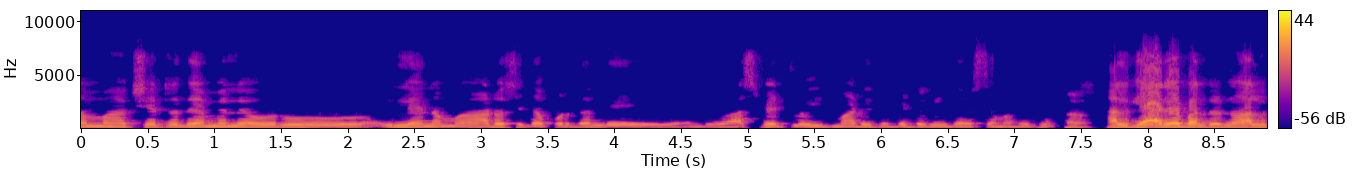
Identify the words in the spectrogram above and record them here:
ನಮ್ಮ ಕ್ಷೇತ್ರದ ಎಂ ಎಲ್ ಎ ಅವರು ಇಲ್ಲೇ ನಮ್ಮ ಆಡೋ ಸಿದ್ದಾಪುರದಲ್ಲಿ ಒಂದು ಹಾಸ್ಪಿಟ್ಲು ಇದ್ ಮಾಡಿದ್ರು ಬೆಡ್ಗಳ ವ್ಯವಸ್ಥೆ ಮಾಡಿದ್ರು. ಅಲ್ಲಿಗೆ ಯಾರೇ ಬಂದ್ರು ಅಲ್ಲಿ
